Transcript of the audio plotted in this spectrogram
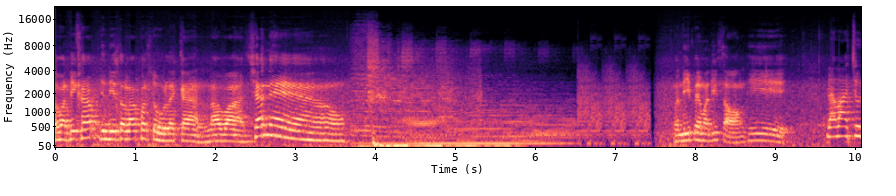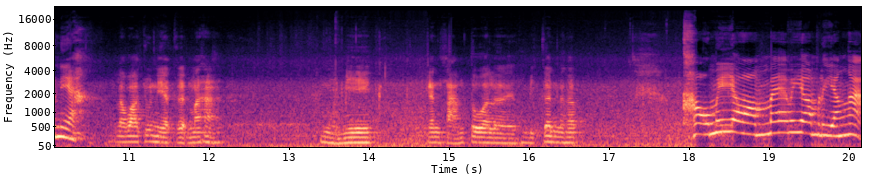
สวัสดีครับ ยินดีต้อนรับเข้าสู่รายการลาวาชาแนลวันนี้เป็นวันที่สองที่ลาวาจูเนียร์ลาวาจูเนียร์เกิดมานี่มีกันสามตัวเลยบิกเกิลนะครับ เขาไม่ยอมแม่ไม่ยอมเลี้ยงอะ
